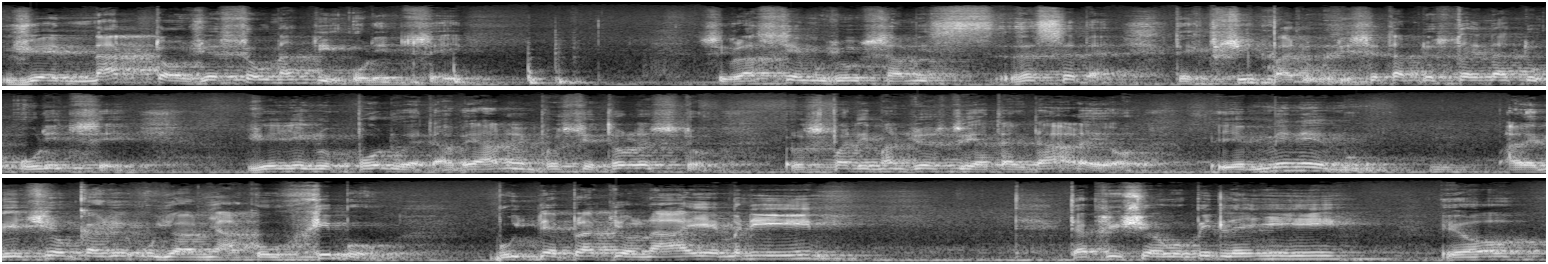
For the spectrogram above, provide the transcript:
že na to, že jsou na té ulici, si vlastně můžou sami ze sebe. Těch případů, kdy se tam dostali na tu ulici, že je někdo podved a já nevím, prostě tohle, rozpady manželství a tak dále, jo, je minimum. Ale většinou každý udělal nějakou chybu. Buď neplatil nájemný, tak přišel o bydlení, jo,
